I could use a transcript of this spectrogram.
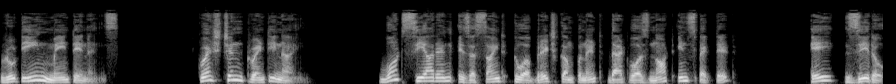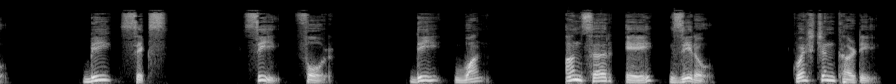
Routine maintenance. Question 29. What CRN is assigned to a bridge component that was not inspected? A. 0. B. 6. C. 4. D. 1. Answer A. 0. Question 30.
